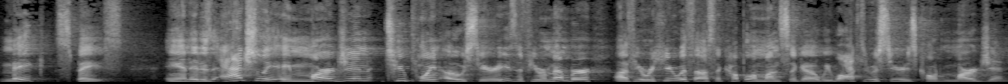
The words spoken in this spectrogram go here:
Make Space. And it is actually a Margin 2.0 series. If you remember, uh, if you were here with us a couple of months ago, we walked through a series called Margin,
